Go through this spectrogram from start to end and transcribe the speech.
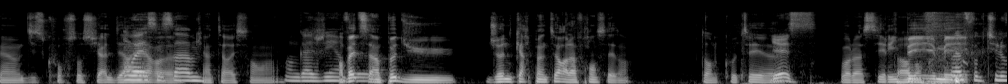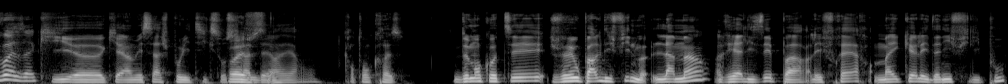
un discours social derrière euh, qui est intéressant. engagé. un En fait, peu. c'est un peu du John Carpenter à la française. hein. Dans le côté. euh, yes Voilà, série Pardon. B, mais Ouais, faut que tu le vois, Zach. qui, euh, qui a un message politique, social Ouais, je sais. derrière quand on creuse. De mon côté, je vais vous parler du film La Main, réalisé par les frères Michael et Danny Philippou,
